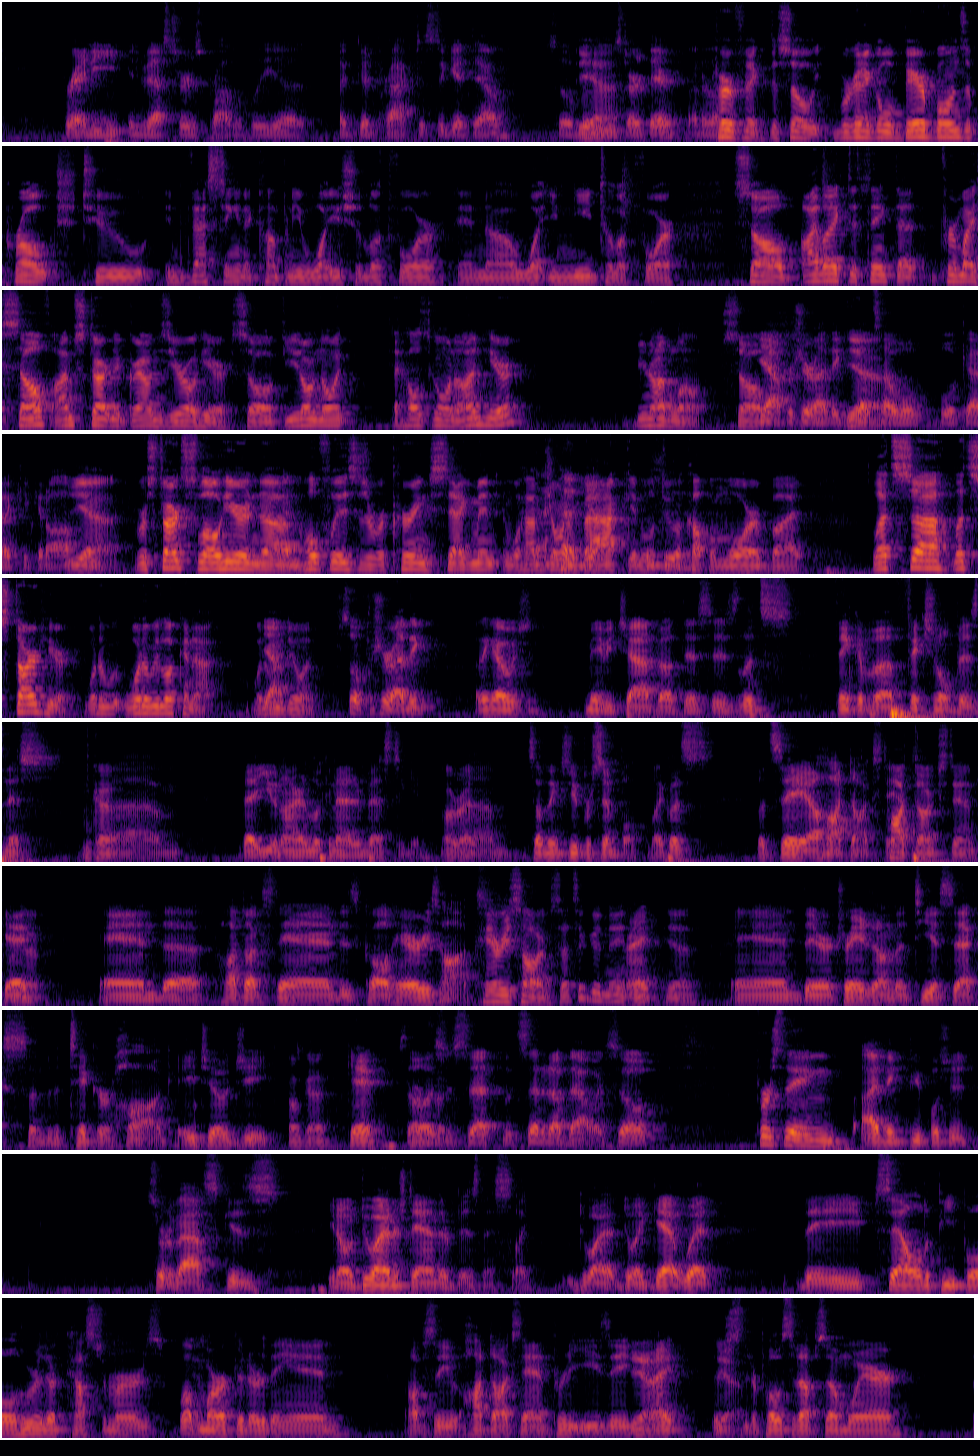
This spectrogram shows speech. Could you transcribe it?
for any investor is probably a, a good practice to get down. So maybe yeah. we start there. I don't know. Perfect. So we're gonna go bare bones approach to investing in a company, what you should look for, and uh, what you need to look for. So I like to think that for myself, I'm starting at ground zero here. So if you don't know what the hell's going on here, you're not alone. So yeah, for sure. I think yeah. that's how we'll, we'll kind of kick it off. Yeah, we'll start slow here, and um, yeah. hopefully this is a recurring segment, and we'll have Jordan back, and we'll do a couple more. But let's uh, let's start here. What are we, what are we looking at? What yeah. are we doing? So for sure, I think I think I should maybe chat about this. Is let's think of a fictional business. Okay. Um, that you and I are looking at investing in. All right. Um, something super simple. Like let's let's say a hot dog stand. Hot dog stand. Okay. okay. And uh, hot dog stand is called Harry's Hogs. Harry's Hogs. That's a good name. Right. Yeah. And they're traded on the TSX under the ticker HOG. H O G. Okay. Okay. So Perfect. let's just set let's set it up that way. So first thing I think people should sort of ask is, you know, do I understand their business? Like, do I do I get what they sell to people? Who are their customers? What market are they in? Obviously, hot dog stand pretty easy, yeah. right? They're, yeah. they're posted up somewhere.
